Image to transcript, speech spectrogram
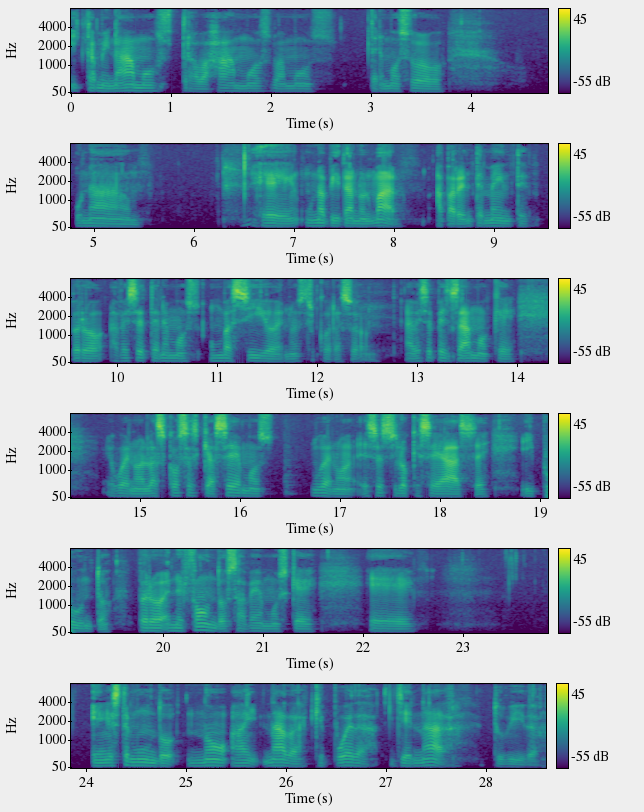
y caminamos, trabajamos, vamos, tenemos una eh, una vida normal, aparentemente, pero a veces tenemos un vacío en nuestro corazón. A veces pensamos que, eh, bueno, las cosas que hacemos, bueno, eso es lo que se hace y punto. Pero en el fondo sabemos que eh, en este mundo no hay nada que pueda llenar tu vida.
